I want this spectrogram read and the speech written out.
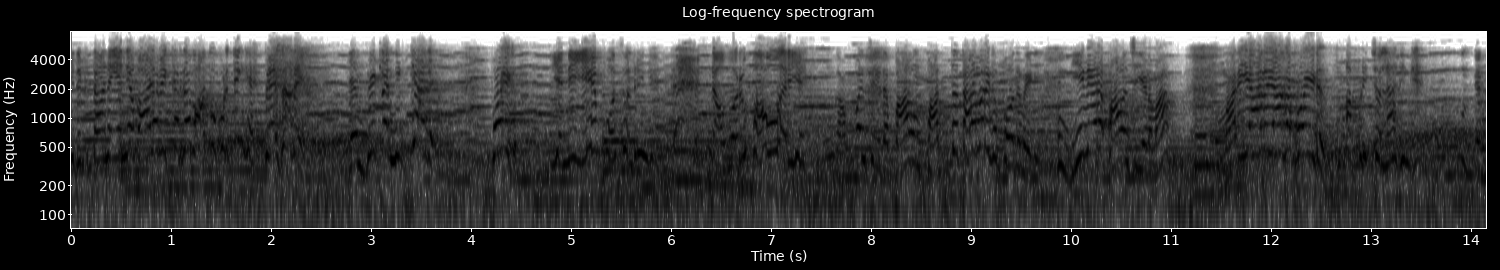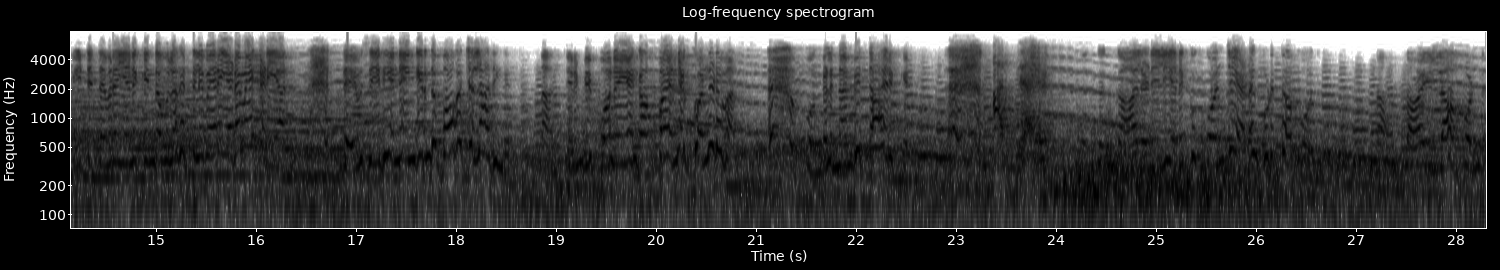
இதுக்கு தானே என்ன வாழ வைக்கிறத வாக்கு கொடுத்தீங்க? பேசாதே. என் வீட்டுல நிக்காது. போயிடு என்னை ஏன் போ சொல்றீங்க? நான் ஒரு பாவம் அறியேன். உங்க அப்பன் செய்த பாவம் பத்து தலைமுறைக்கு போதுமேடி நீ வேற பாவம் செய்யணுமா? மரியாதையாக போயிடு. அப்படி சொல்லாதீங்க. உங்க வீட்டை தவிர எனக்கு இந்த உலகத்தில் வேற இடமே கிடையாது. தயவு செய்து என்ன இங்கிருந்து போக சொல்லாதீங்க. நான் திரும்பி போன எங்க அப்பா என்ன கொன்னுடுவார். உங்களை நம்பித்தான் இருக்கேன். அத்தை, உங்க காலடியில் எனக்கு கொஞ்சம் இடம் கொடுத்தா போதும். நான் தாயில்லா பொண்ணு.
